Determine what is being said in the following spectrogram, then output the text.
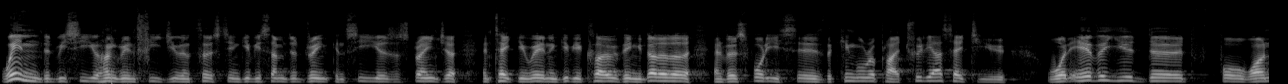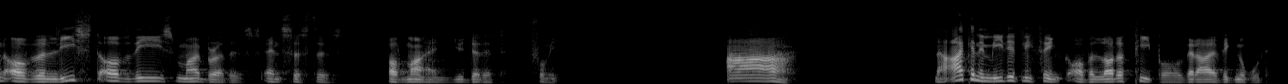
When did we see you hungry and feed you and thirsty and give you something to drink and see you as a stranger and take you in and give you clothing? Da, da, da. And verse 40 says, The king will reply, Truly I say to you, whatever you did for one of the least of these, my brothers and sisters of mine, you did it for me. Ah. Now I can immediately think of a lot of people that I have ignored.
